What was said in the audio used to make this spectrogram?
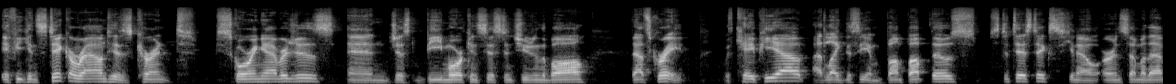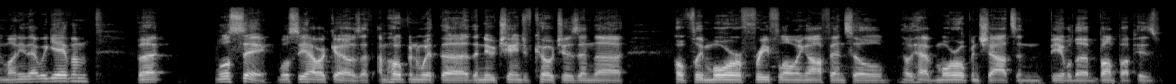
if he can stick around his current scoring averages and just be more consistent shooting the ball, that's great. With KP out, I'd like to see him bump up those statistics, you know, earn some of that money that we gave him. But we'll see. We'll see how it goes. I'm hoping with the the new change of coaches and the hopefully more free flowing offense, he'll he'll have more open shots and be able to bump up his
